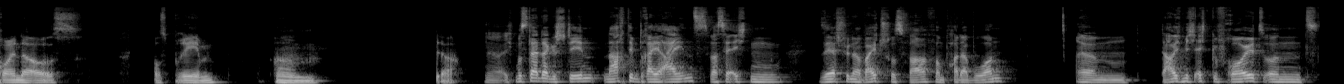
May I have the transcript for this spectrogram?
Freunde aus, aus Bremen. Ähm, ja. Ja, ich muss leider gestehen, nach dem 3-1, was ja echt ein sehr schöner Weitschuss war vom Paderborn, ähm, da habe ich mich echt gefreut und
